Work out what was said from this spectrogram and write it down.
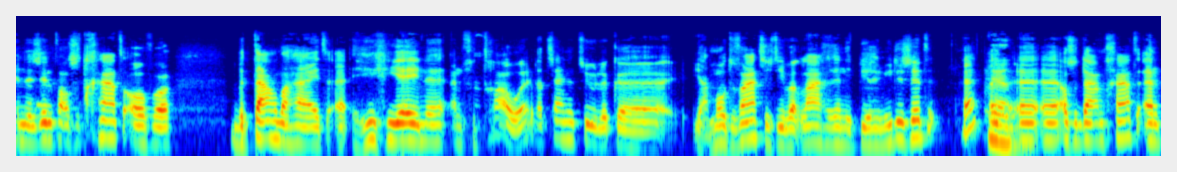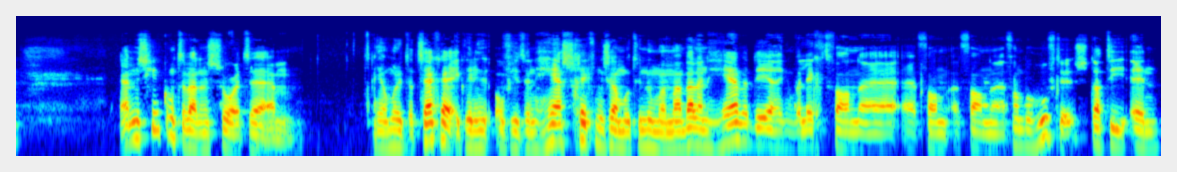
In, de zin van als het gaat over betaalbaarheid, eh, hygiëne en vertrouwen. Dat zijn natuurlijk uh, ja, motivaties die wat lager in die piramide zitten. Hè? Ja. Uh, uh, als het daarom gaat. En en misschien komt er wel een soort, um, hoe moet ik dat zeggen? Ik weet niet of je het een herschikking zou moeten noemen, maar wel een herwaardering wellicht van, uh, van, van, uh, van behoeftes. Dat die in,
